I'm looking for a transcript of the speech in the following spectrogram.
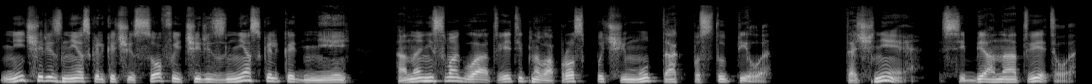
ни через несколько часов и через несколько дней она не смогла ответить на вопрос, почему так поступила. Точнее, себе она ответила,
